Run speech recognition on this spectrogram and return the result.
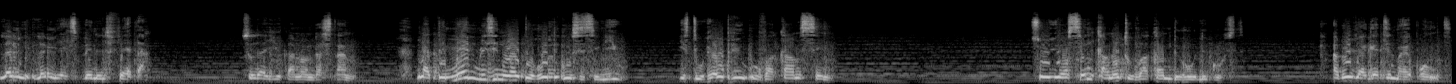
Let me let me explain it further so that you can understand. Now, the main reason why the Holy Ghost is in you is to help you overcome sin. So your sin cannot overcome the Holy Ghost. I know you are getting my point.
